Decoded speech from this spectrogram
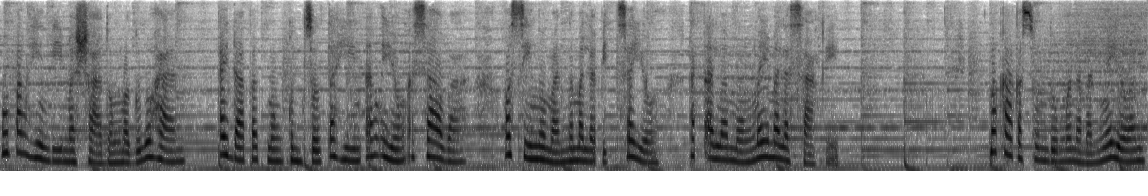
Upang hindi masyadong maguluhan, ay dapat mong konsultahin ang iyong asawa o sino man na malapit sa'yo at alam mong may malasakit. Makakasundo mo naman ngayon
